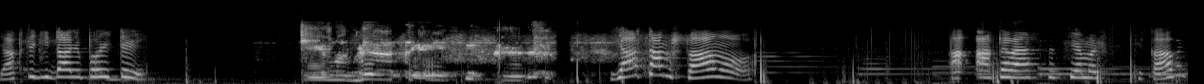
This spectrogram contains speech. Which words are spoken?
Як тоді далі пройти? Я там само. А, а тебе це чимось цікавить?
